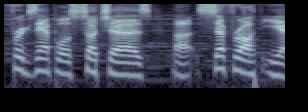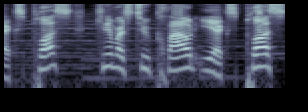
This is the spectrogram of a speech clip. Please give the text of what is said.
for example, such as uh, Sephiroth EX Plus, Kingdom Hearts 2 Cloud EX Plus,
